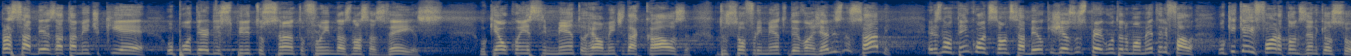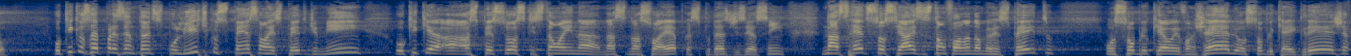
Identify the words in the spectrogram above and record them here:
para saber exatamente o que é o poder do Espírito Santo fluindo nas nossas veias, o que é o conhecimento realmente da causa, do sofrimento do Evangelho, eles não sabem, eles não têm condição de saber. O que Jesus pergunta no momento, ele fala: O que, que aí fora estão dizendo que eu sou? O que, que os representantes políticos pensam a respeito de mim? O que, que as pessoas que estão aí na, na, na sua época, se pudesse dizer assim, nas redes sociais estão falando ao meu respeito? Ou sobre o que é o Evangelho, ou sobre o que é a igreja?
